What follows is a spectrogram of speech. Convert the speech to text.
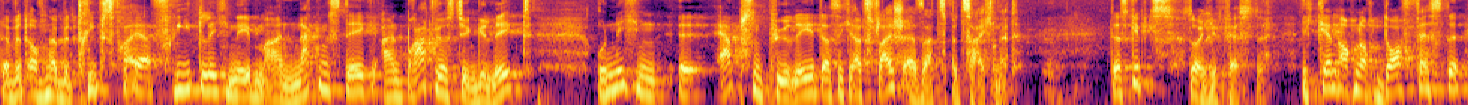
da wird auf einer Betriebsfeier friedlich neben einem Nackensteak ein Bratwürstchen gelegt und nicht ein äh, Erbsenpüree, das sich als Fleischersatz bezeichnet. Das gibt's, solche Feste. Ich kenne auch noch Dorffeste,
